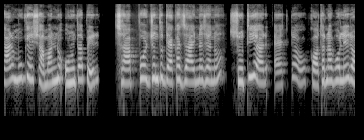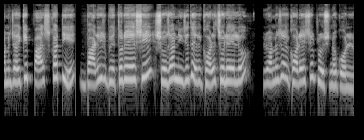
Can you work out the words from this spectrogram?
তার মুখে সামান্য অনুতাপের ছাপ পর্যন্ত দেখা যায় না যেন। শ্রুতি আর একটাও কথা না বলে রণজয়কে পাশ কাটিয়ে বাড়ির ভেতরে এসে সোজা নিজেদের ঘরে চলে এলো। রণজয় ঘরে এসে প্রশ্ন করল,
